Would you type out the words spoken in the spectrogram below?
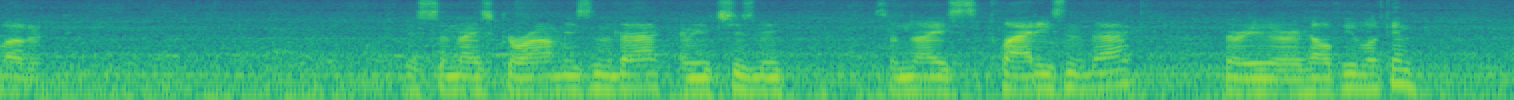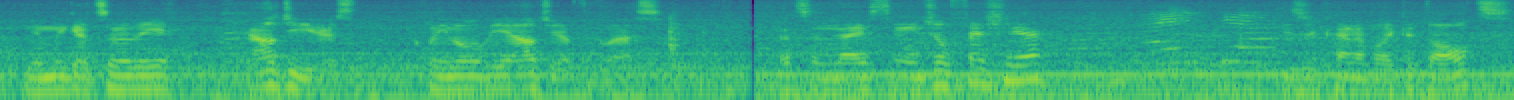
love it. There's some nice gouramis in the back. I mean, excuse me, some nice platies in the back. Very, very healthy looking. And then we got some of the algae eaters. Clean all the algae off the glass. Got some nice angelfish here. These are kind of like adults.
